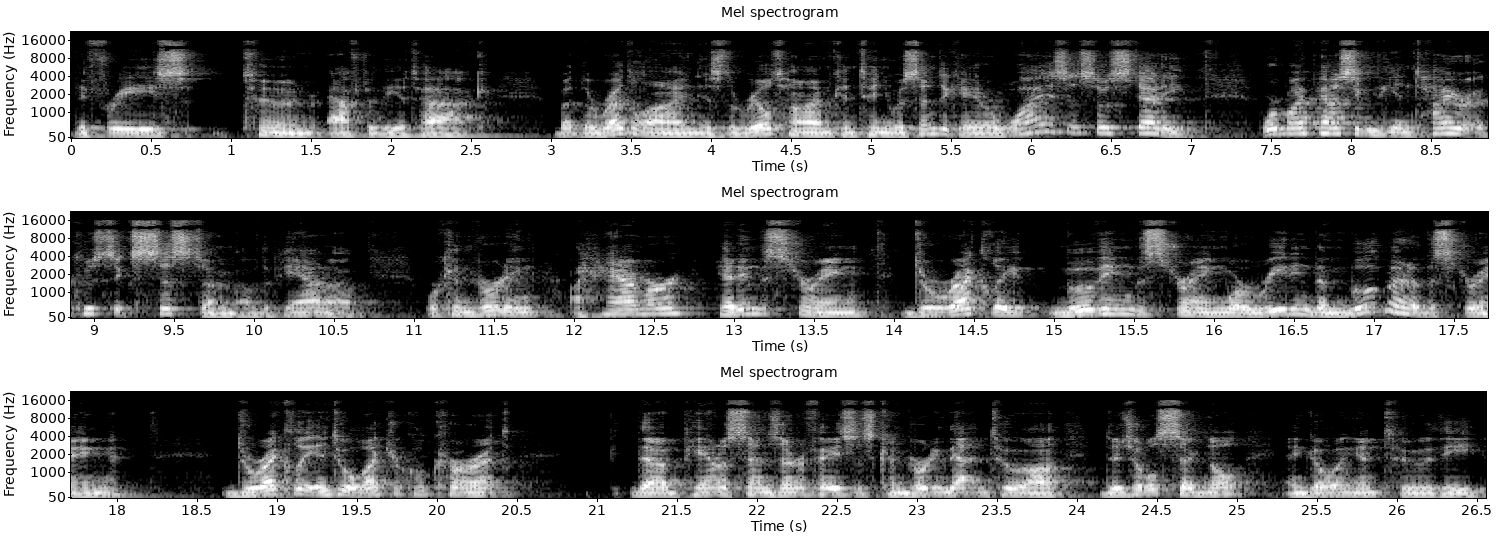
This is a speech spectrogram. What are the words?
the freeze tune after the attack. But the red line is the real-time continuous indicator. Why is it so steady? We're bypassing the entire acoustic system of the piano. We're converting a hammer hitting the string, directly moving the string. We're reading the movement of the string directly into electrical current. The PianoSens interface is converting that into a digital signal and going into the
